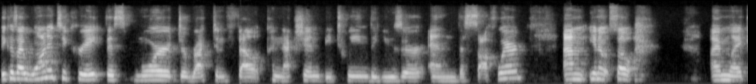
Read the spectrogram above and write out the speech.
because I wanted to create this more direct and felt connection between the user and the software. And, you know, so I'm like,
